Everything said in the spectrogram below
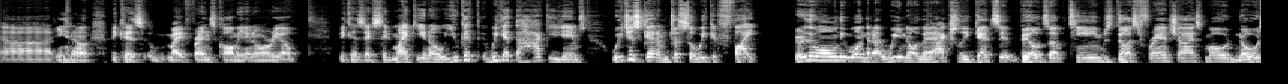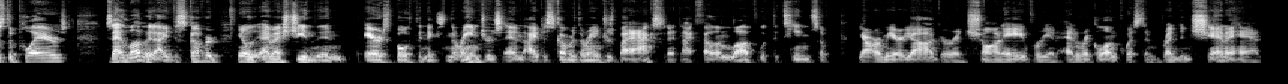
uh, you know, because my friends call me an Oreo because they say, Mike, you know, you get we get the hockey games, we just get them just so we could fight. You're the only one that we know that actually gets it, builds up teams, does franchise mode, knows the players. Because I love it. I discovered, you know, MSG and then airs both the Knicks and the Rangers, and I discovered the Rangers by accident. And I fell in love with the teams of Jaromir Jagr and Sean Avery and Henrik Lundqvist and Brendan Shanahan,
